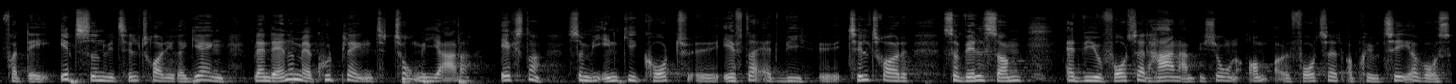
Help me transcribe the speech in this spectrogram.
fra dag 1, siden vi tiltrådte i regeringen. Blandt andet med akutplanen til 2 milliarder ekstra, som vi indgik kort øh, efter, at vi øh, tiltrådte, såvel som at vi jo fortsat har en ambition om at fortsat at prioritere vores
